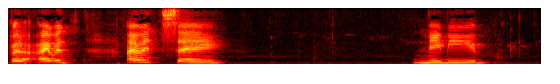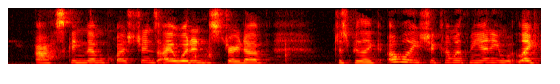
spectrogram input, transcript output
but I would, I would say maybe asking them questions. I wouldn't straight up just be like, "Oh, well, you should come with me anyway." Like,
